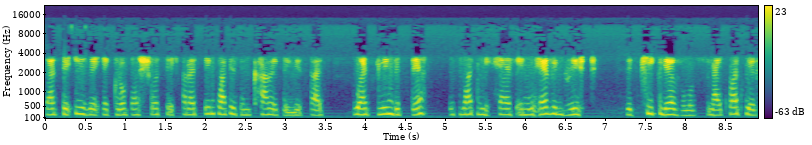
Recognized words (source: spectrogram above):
that there is a, a, global shortage, but I think what is encouraging is that we are doing the best what we have, and we haven't reached the peak levels like what we have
